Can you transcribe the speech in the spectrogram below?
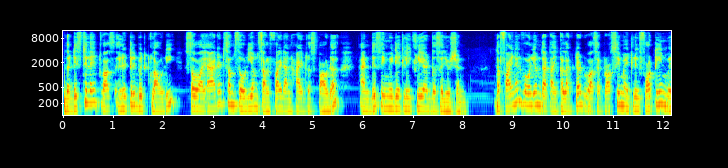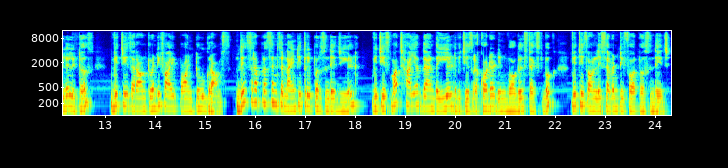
The distillate was a little bit cloudy, so I added some sodium sulfate anhydrous powder and this immediately cleared the solution. The final volume that I collected was approximately 14 milliliters which is around 25.2 grams. This represents a 93% yield which is much higher than the yield which is recorded in Vogel's textbook which is only 74%.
